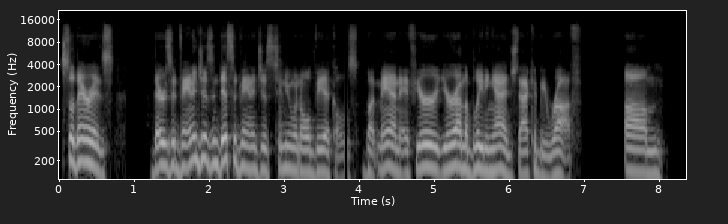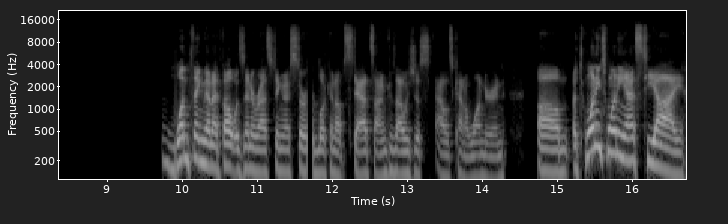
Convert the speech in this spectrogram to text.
So there is there's advantages and disadvantages to new and old vehicles. But man, if you're you're on the bleeding edge, that could be rough. Um one thing that I thought was interesting, I started looking up stats on because I was just I was kind of wondering. Um a 2020 STI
